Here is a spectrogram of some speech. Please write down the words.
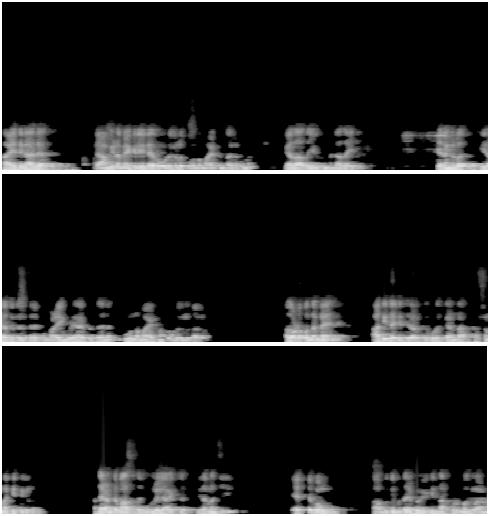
ആയതിനാൽ ഗ്രാമീണ മേഖലയിലെ റോഡുകൾ പൂർണമായിട്ടും തകർന്ന് ഗതാഗതയോഗ്യമല്ലാതായിരിക്കും ജനങ്ങൾ തീരാ ദുരിതത്തിലെ ഇപ്പം മഴയും കൂടി ആയപ്പോഴത്തേന് പൂർണമായിട്ടും റോഡുകൾ തകർന്നു. അതോടൊപ്പം തന്നെ അതിദരിദ്രർക്ക് കൊടുക്കേണ്ട ഭക്ഷണ കിറ്റുകൾ അത് രണ്ട് മാസത്തിനുള്ളിലായിട്ട് വിതരണം ചെയ്യുന്നു ഏറ്റവും ബുദ്ധിമുട്ട് അനുഭവിക്കുന്ന കുടുംബങ്ങളാണ്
